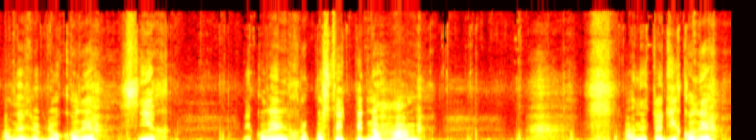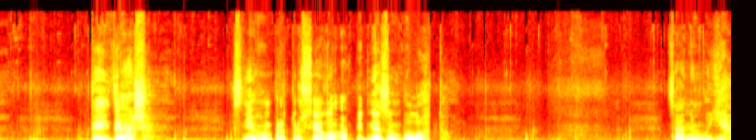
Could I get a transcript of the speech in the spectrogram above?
Але люблю, коли сніг і коли він хрупустить під ногами. А не тоді, коли ти йдеш, снігом притрусило, а під низом болото. Це не моє.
